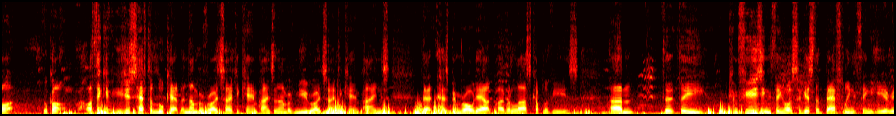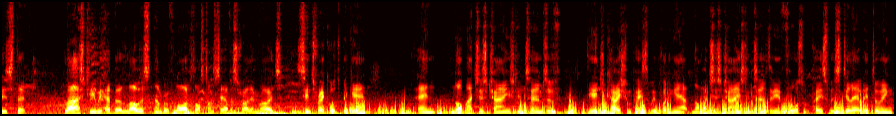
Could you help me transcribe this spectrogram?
I, look, I, I think if you just have to look at the number of road safety campaigns, the number of new road safety campaigns that has been rolled out over the last couple of years. Um, the, the confusing thing, or I guess the baffling thing here is that last year we had the lowest number of lives lost on South Australian roads since records began. And not much has changed in terms of the education piece that we're putting out, not much has changed in terms of the enforcement piece. We're still out there doing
